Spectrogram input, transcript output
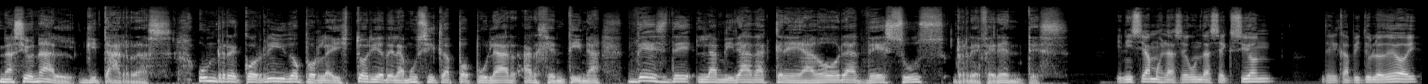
Nacional Guitarras, un recorrido por la historia de la música popular argentina desde la mirada creadora de sus referentes. Iniciamos la segunda sección del capítulo de hoy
